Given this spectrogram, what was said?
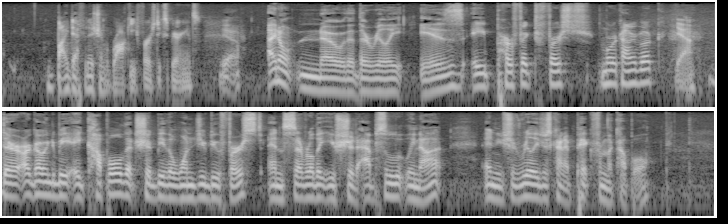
by definition rocky first experience. Yeah. I don't know that there really is a perfect first Murakami book. Yeah. There are going to be a couple that should be the ones you do first, and several that you should absolutely not. And you should really just kind of pick from the couple.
